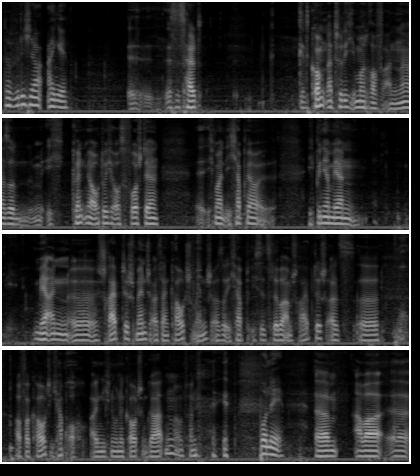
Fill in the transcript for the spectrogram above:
Da würde ich ja eingehen. äh, es ist halt, es kommt natürlich immer drauf an. Ne? Also ich könnte mir auch durchaus vorstellen, äh, ich meine, ich habe ja, ich bin ja mehr ein mehr ein äh, Schreibtischmensch als ein Couchmensch. Also ich habe, ich sitze lieber am Schreibtisch als äh, auf der Couch. Ich habe auch eigentlich nur eine Couch im Garten und von, Bonnet. ähm, aber äh,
